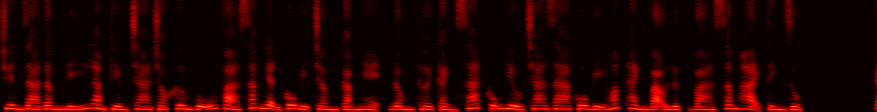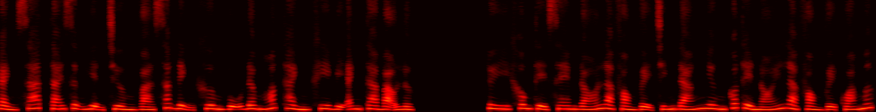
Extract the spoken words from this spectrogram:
Chuyên gia tâm lý làm kiểm tra cho Khương Vũ và xác nhận cô bị trầm cảm nhẹ, đồng thời cảnh sát cũng điều tra ra cô bị hoắc thành bạo lực và xâm hại tình dục. Cảnh sát tái dựng hiện trường và xác định Khương Vũ đâm hoắc thành khi bị anh ta bạo lực. Tuy không thể xem đó là phòng vệ chính đáng nhưng có thể nói là phòng vệ quá mức.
